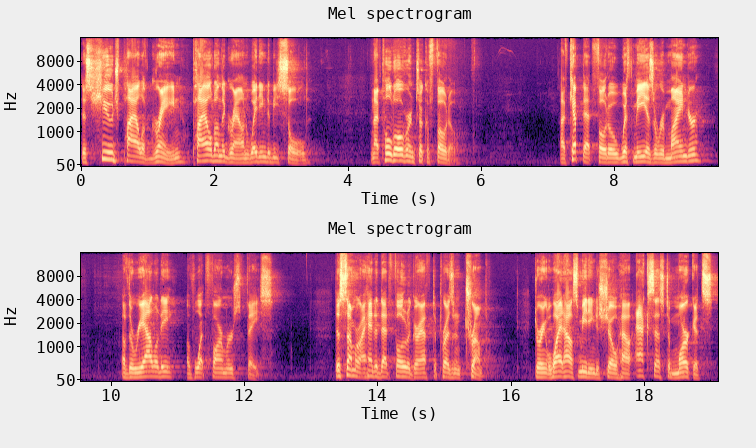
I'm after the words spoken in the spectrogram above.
this huge pile of grain piled on the ground waiting to be sold, and I pulled over and took a photo. I've kept that photo with me as a reminder of the reality of what farmers face. This summer, I handed that photograph to President Trump during a White House meeting to show how access to markets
